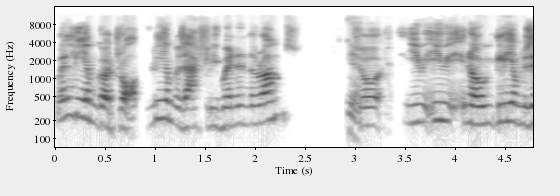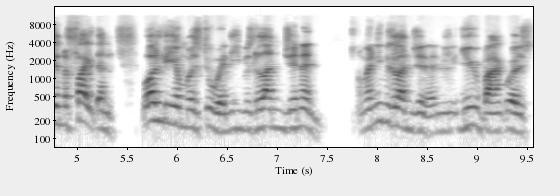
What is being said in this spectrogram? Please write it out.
When Liam got dropped, Liam was actually winning the rounds. Yeah. So he, he you know, Liam was in the fight and what Liam was doing, he was lunging in. And when he was lunging in, Eubank was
